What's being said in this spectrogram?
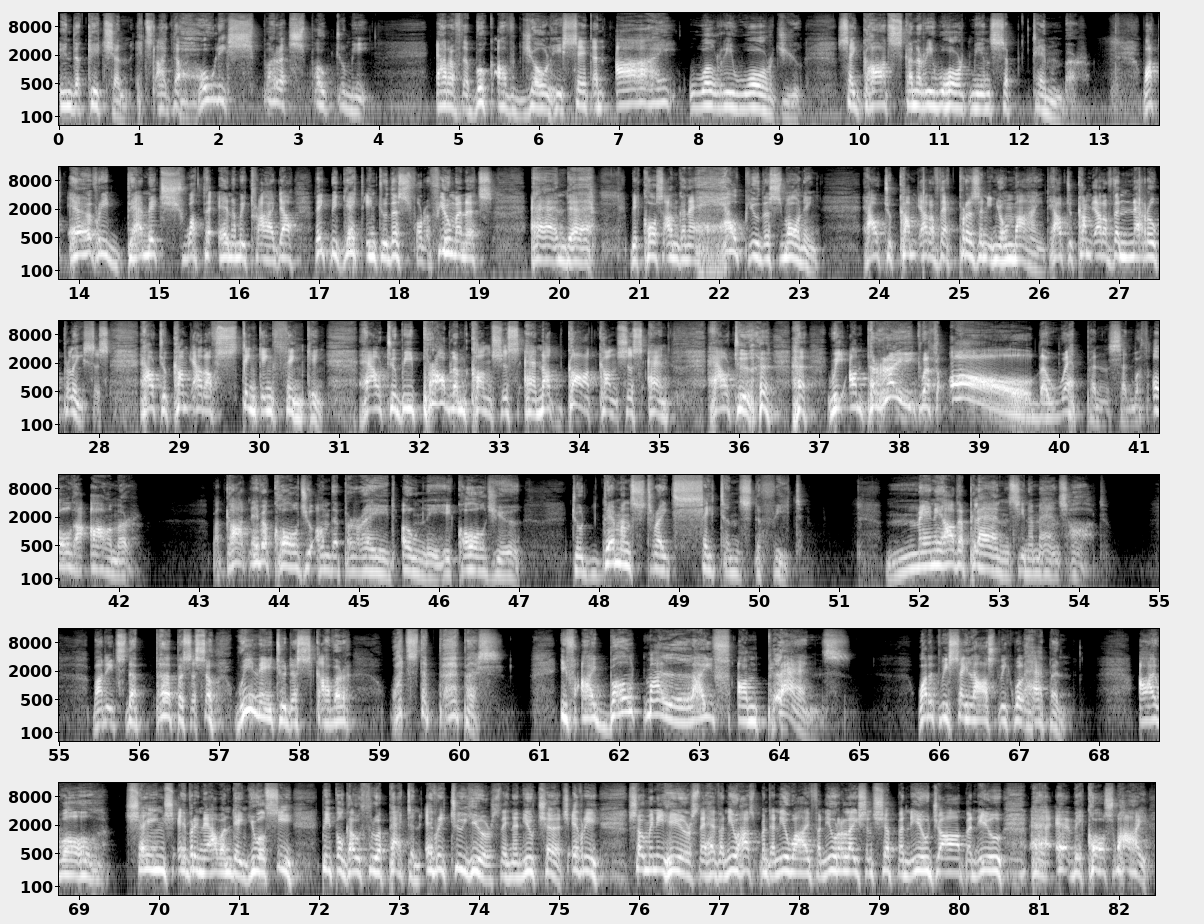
in the kitchen, it's like the Holy Spirit spoke to me out of the book of Joel. He said, And I will reward you. Say, God's going to reward me in September. What every damage what the enemy tried. Now, let me get into this for a few minutes, and uh, because I'm going to help you this morning how to come out of that prison in your mind, how to come out of the narrow places, how to come out of stinking thinking, how to be problem conscious and not God conscious, and how to we on parade with all the weapons and with all the armor. But God never called you on the parade only, He called you to demonstrate Satan's defeat many other plans in a man's heart. But it's the purposes. So we need to discover what's the purpose. If I build my life on plans, what did we say last week will happen? I will change every now and then. You will see people go through a pattern every two years, then a new church. Every so many years, they have a new husband, a new wife, a new relationship, a new job, a new. Uh, uh, because why?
